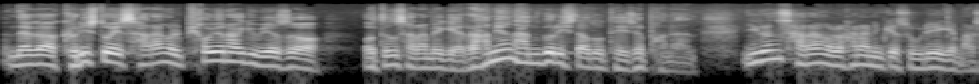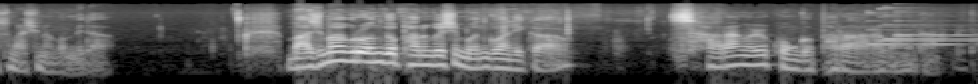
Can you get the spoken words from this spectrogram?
내가 그리스도의 사랑을 표현하기 위해서 어떤 사람에게 라면 한 그릇이라도 대접하는 이런 사랑을 하나님께서 우리에게 말씀하시는 겁니다. 마지막으로 언급하는 것이 뭔가 하니까 사랑을 공급하라라고 하는 단어입니다.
